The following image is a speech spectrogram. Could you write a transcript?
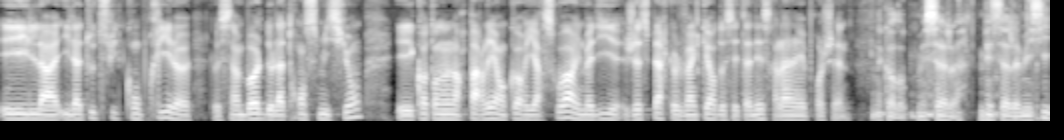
Et il a, il a tout de suite compris le, symbole de la transmission. Et quand on en a reparlé encore hier soir, il m'a dit J'espère que le vainqueur de cette année sera là l'année prochaine. D'accord, donc message message à Messi.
